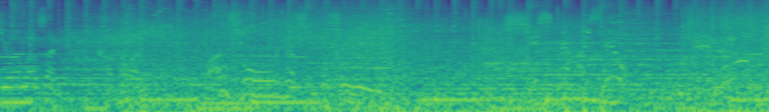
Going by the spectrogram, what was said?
血は混ざり固まり万象を織りす星にシステ敗せよ！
